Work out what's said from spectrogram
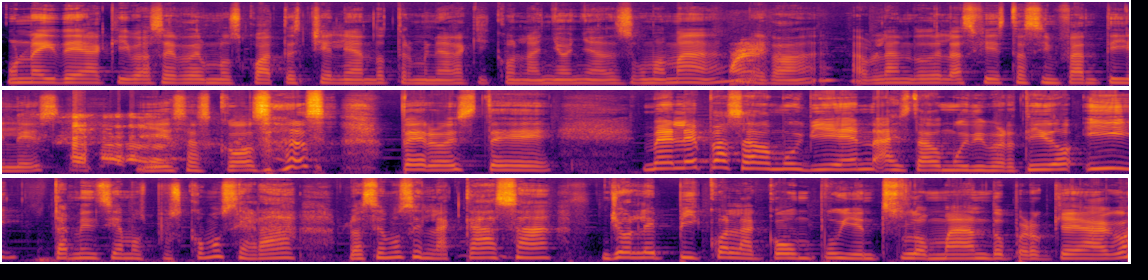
una idea que iba a ser de unos cuates cheleando, terminar aquí con la ñoña de su mamá, ¿verdad? Hablando de las fiestas infantiles y esas cosas, pero este, me le he pasado muy bien, ha estado muy divertido y también decíamos, pues ¿cómo se hará? Lo hacemos en la casa, yo le pico a la compu y entonces lo mando, pero ¿qué hago?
